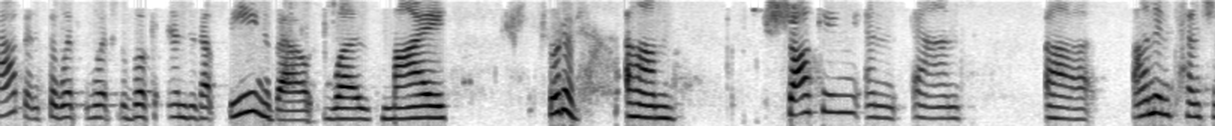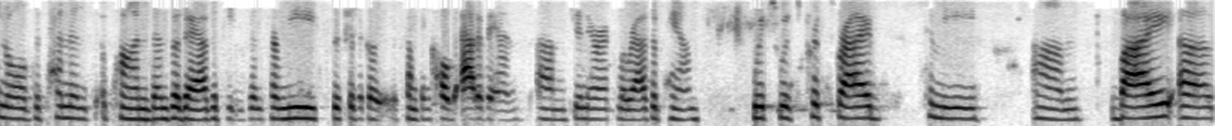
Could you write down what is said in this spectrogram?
happened, so what, what the book ended up being about was my sort of um, shocking and, and uh, unintentional dependence upon benzodiazepines, and for me specifically, it was something called Ativan, um, generic lorazepam, which was prescribed to me um, by a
